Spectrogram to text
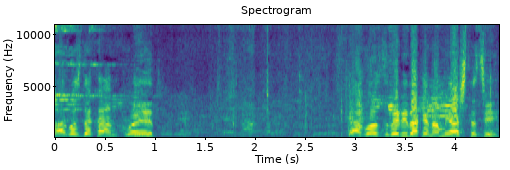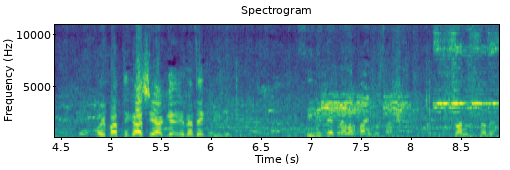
কাগজ দেখান কোয়ের কাগজ রেডি রাখেন আমি আসতেছি ওই পার থেকে আসি আগে এটা দেখি চলেন চলেন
